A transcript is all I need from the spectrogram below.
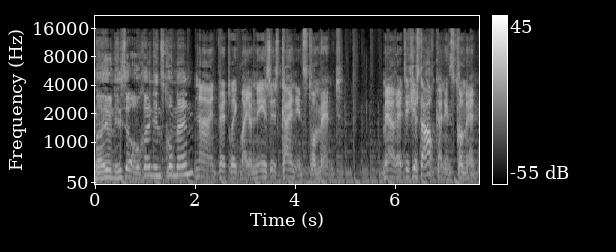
Mayonnaise auch ein Instrument? Nein, Patrick, Mayonnaise ist kein Instrument. Meerrettich ist auch kein Instrument.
